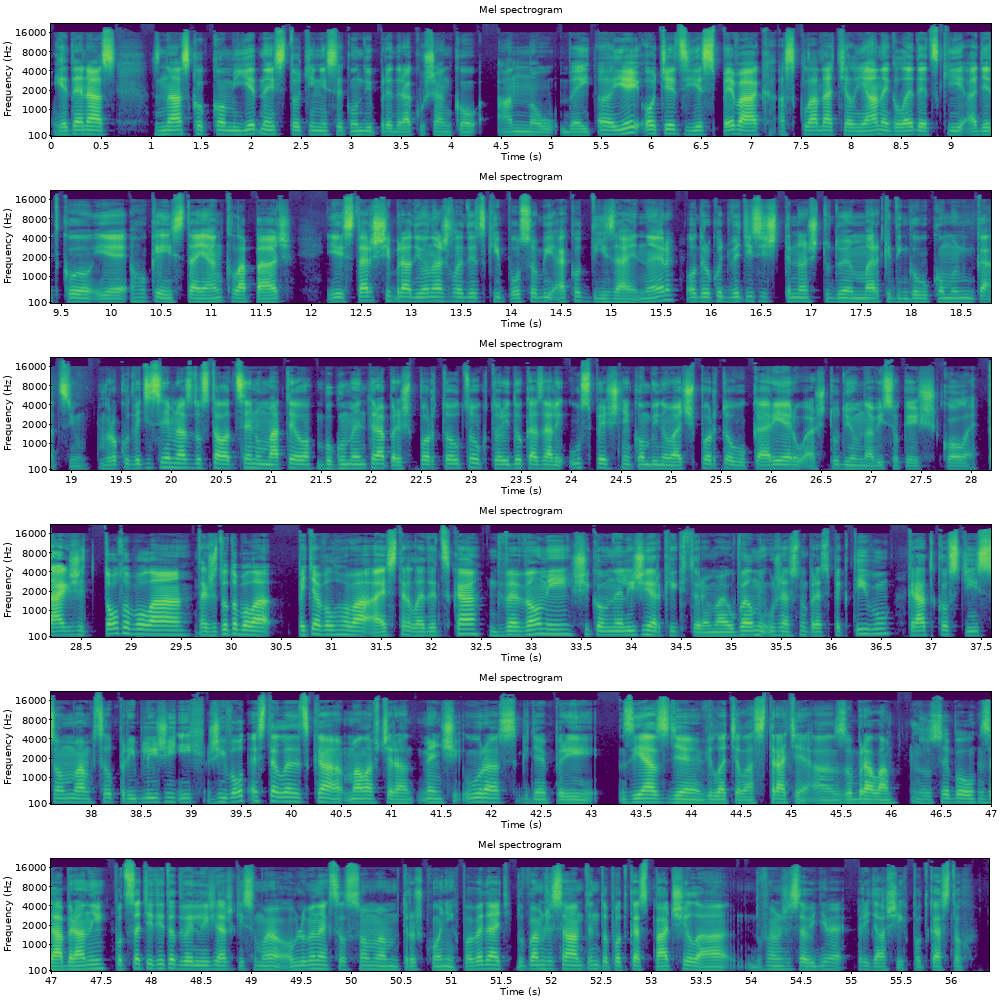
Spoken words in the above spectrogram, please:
s náskokom jednej stotiny sekundy pred Rakušankou Annou Vejt. E, jej otec je spevák a skladateľ Janek Ledecký a detko je hokejista Jan Klapáč. Jej starší brat Jonáš Ledecký pôsobí ako dizajner. Od roku 2014 študuje marketingovú komunikáciu. V roku 2017 dostala cenu Mateo Bogumentra pre športovcov, ktorí dokázali úspešne kombinovať športovú kariéru a štúdium na vysokej škole. Takže toto bola, takže toto bola Peťa Vlhová a Ester Ledecká, dve veľmi šikovné lyžiarky, ktoré majú veľmi úžasnú perspektívu. V krátkosti som vám chcel priblížiť ich život. Ester Ledecká mala včera menší úraz, kde pri zjazde vyletela strate a zobrala so sebou zábrany. V podstate tieto dve lyžiarky sú moje obľúbené, chcel som vám trošku o nich povedať. Dúfam, že sa vám tento podcast páčil a dúfam, že sa vidíme pri ďalších podcastoch.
